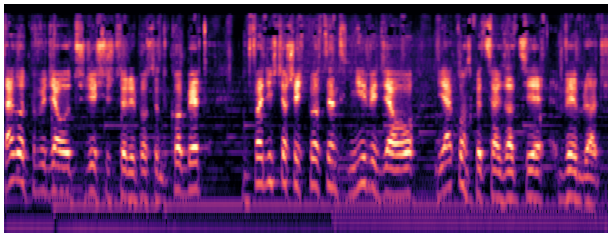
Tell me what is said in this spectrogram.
Tak odpowiedziało 34% kobiet, 26% nie wiedziało jaką specjalizację wybrać.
